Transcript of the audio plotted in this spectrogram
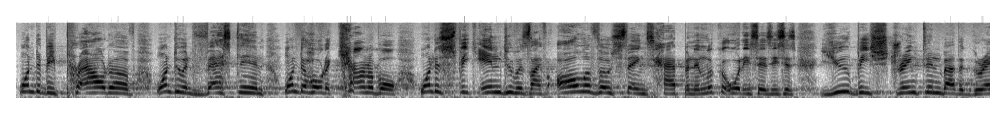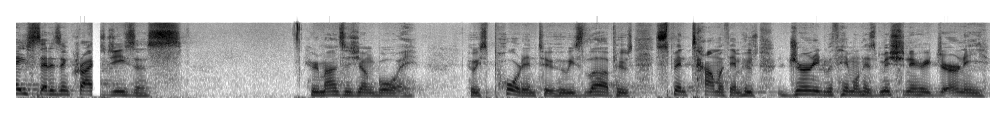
one to be proud of, one to invest in, one to hold accountable, one to speak into his life. All of those things happen. And look at what he says. He says, You be strengthened by the grace that is in Christ Jesus. He reminds his young boy who he's poured into, who he's loved, who's spent time with him, who's journeyed with him on his missionary journey.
